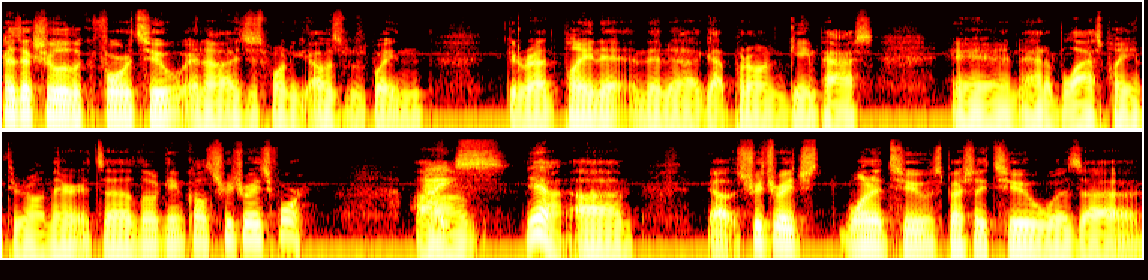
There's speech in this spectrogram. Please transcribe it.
I was actually looking forward to, and uh, I just wanted, I was, was waiting to get around to playing it, and then uh, got put on Game Pass and had a blast playing through on there. It's a little game called Street Rage 4. Um, nice. yeah. Um, uh, Streets of Rage one and two, especially two, was uh,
